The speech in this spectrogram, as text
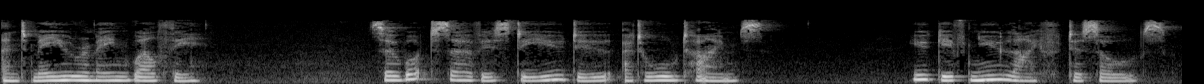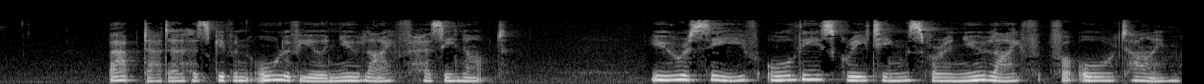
and may you remain wealthy. So, what service do you do at all times? You give new life to souls. Bap Dada has given all of you a new life, has he not? You receive all these greetings for a new life for all time.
